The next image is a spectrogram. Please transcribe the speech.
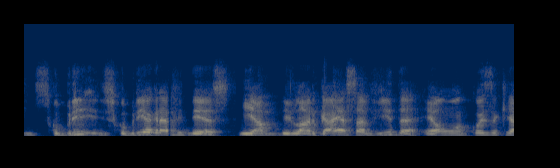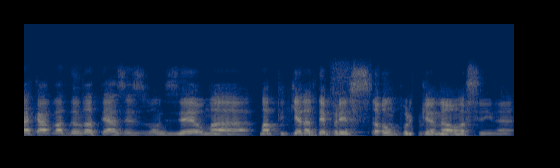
descobrir, descobrir a gravidez e, a, e, largar essa vida é uma coisa que acaba dando até, às vezes, vão dizer, uma, uma pequena depressão, por que não, assim, né?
